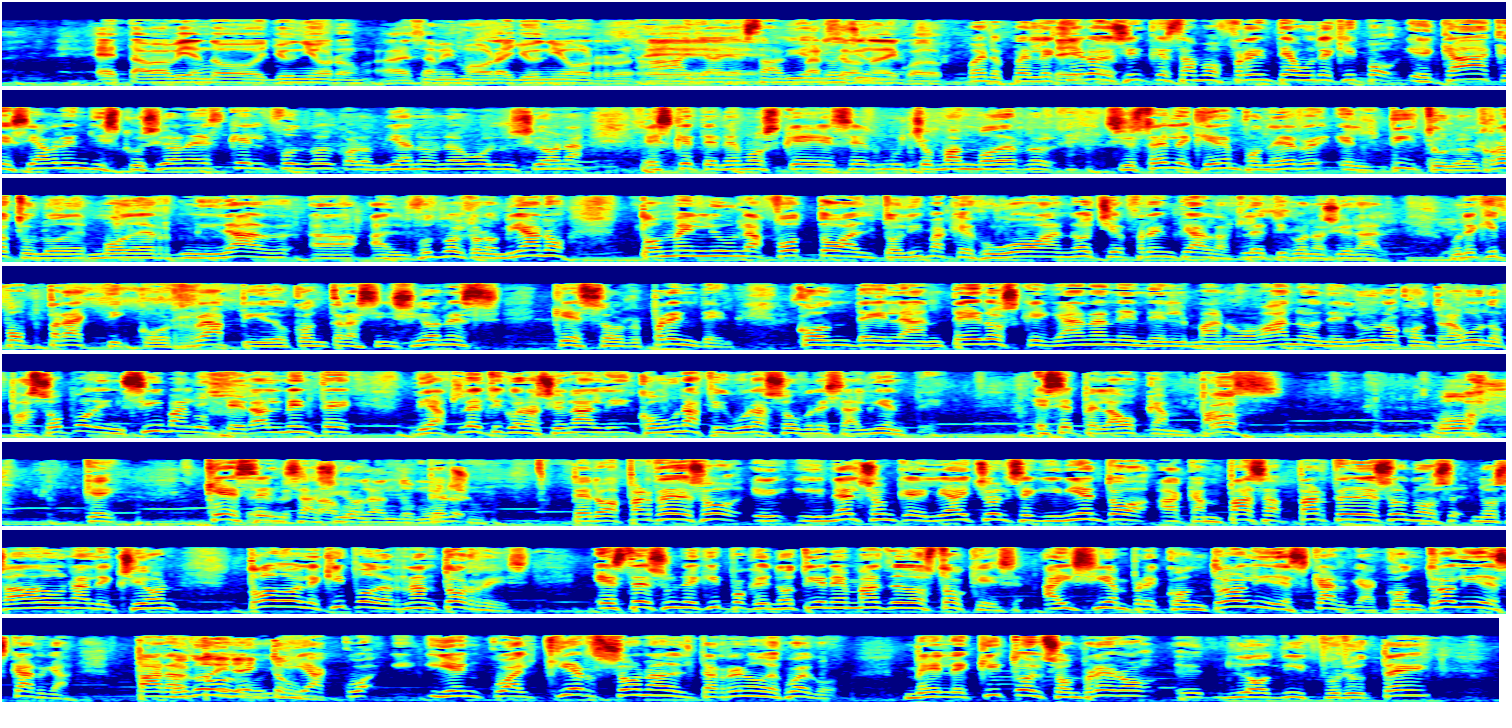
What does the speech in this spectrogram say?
Estaba viendo Junior, a esa misma hora Junior Ah, eh, ya, ya está viendo. Barcelona Junior. de Ecuador. Bueno, pues le Sí, quiero claro. decir que estamos frente a un equipo, eh, cada que se abren discusiones es que el fútbol colombiano no evoluciona, es que tenemos que ser mucho más modernos. Si ustedes le quieren poner el título, el rótulo de modernidad a- al fútbol colombiano, tómenle una foto al Tolima que jugó anoche frente al Atlético Nacional. Un equipo práctico, rápido, con transiciones que sorprenden, con delanteros que ganan en el mano a mano, en el uno contra uno. Pasó por encima literalmente de Atlético Nacional y con una figura sobresaliente. Ese pelado Campas. Uf, Qué, qué sensación. Pero, mucho. pero aparte de eso, y, y Nelson que le ha hecho el seguimiento a Campas, aparte de eso nos, nos ha dado una lección todo el equipo de Hernán Torres. Este es un equipo que no tiene más de dos toques. Hay siempre control y descarga, control y descarga para todo y, a y en cualquier zona del terreno de juego. Me le quito el sombrero, eh, lo disfruté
